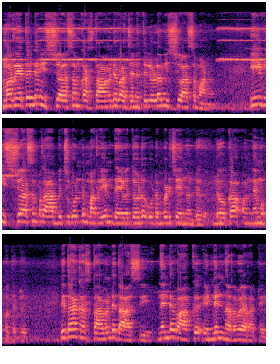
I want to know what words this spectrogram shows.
മറിയത്തിന്റെ വിശ്വാസം കർത്താവിന്റെ വചനത്തിലുള്ള വിശ്വാസമാണ്. ഈ വിശ്വാസം പ്രാപിച്ചുകൊണ്ട് മറിയം ദൈവത്തോട് ഉടമ്പടി ചെയ്യുന്നുണ്ട്. ലോക ഒന്ന് മുപ്പത്തെട്ട്. ഇതാ കർത്താവിന്റെ ദാസി നിന്റെ വാക്ക് എന്നിൽ നിറവേറട്ടെ.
